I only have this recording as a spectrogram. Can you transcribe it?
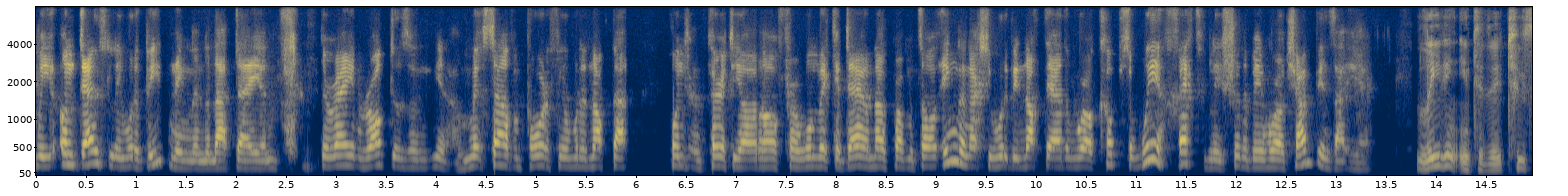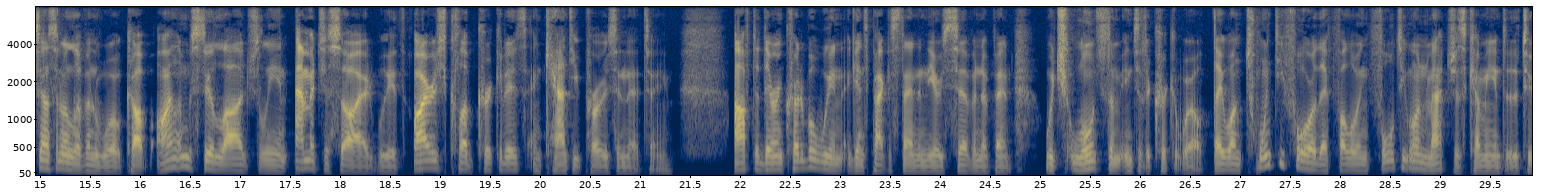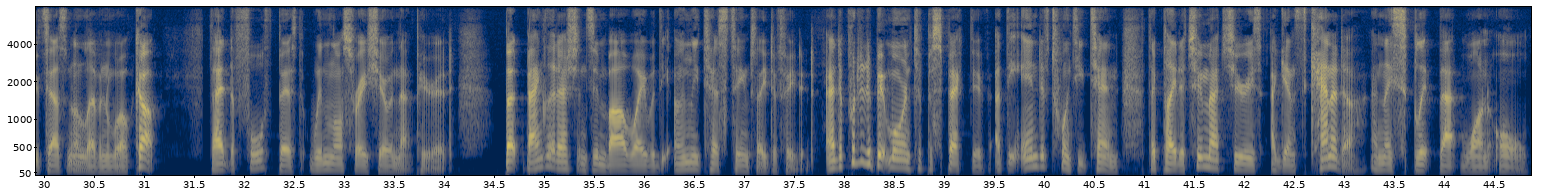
we undoubtedly would have beaten England on that day, and the rain robbed us. And you know, myself and Porterfield would have knocked that 130 odd off for one wicket down, no problem at all. England actually would have been knocked out of the World Cup, so we effectively should have been world champions that year. Leading into the 2011 World Cup, Ireland was still largely an amateur side with Irish club cricketers and county pros in their team after their incredible win against Pakistan in the 07 event, which launched them into the cricket world. They won 24 of their following 41 matches coming into the 2011 World Cup. They had the fourth best win loss ratio in that period. But Bangladesh and Zimbabwe were the only test teams they defeated. And to put it a bit more into perspective, at the end of 2010, they played a two match series against Canada and they split that one all.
